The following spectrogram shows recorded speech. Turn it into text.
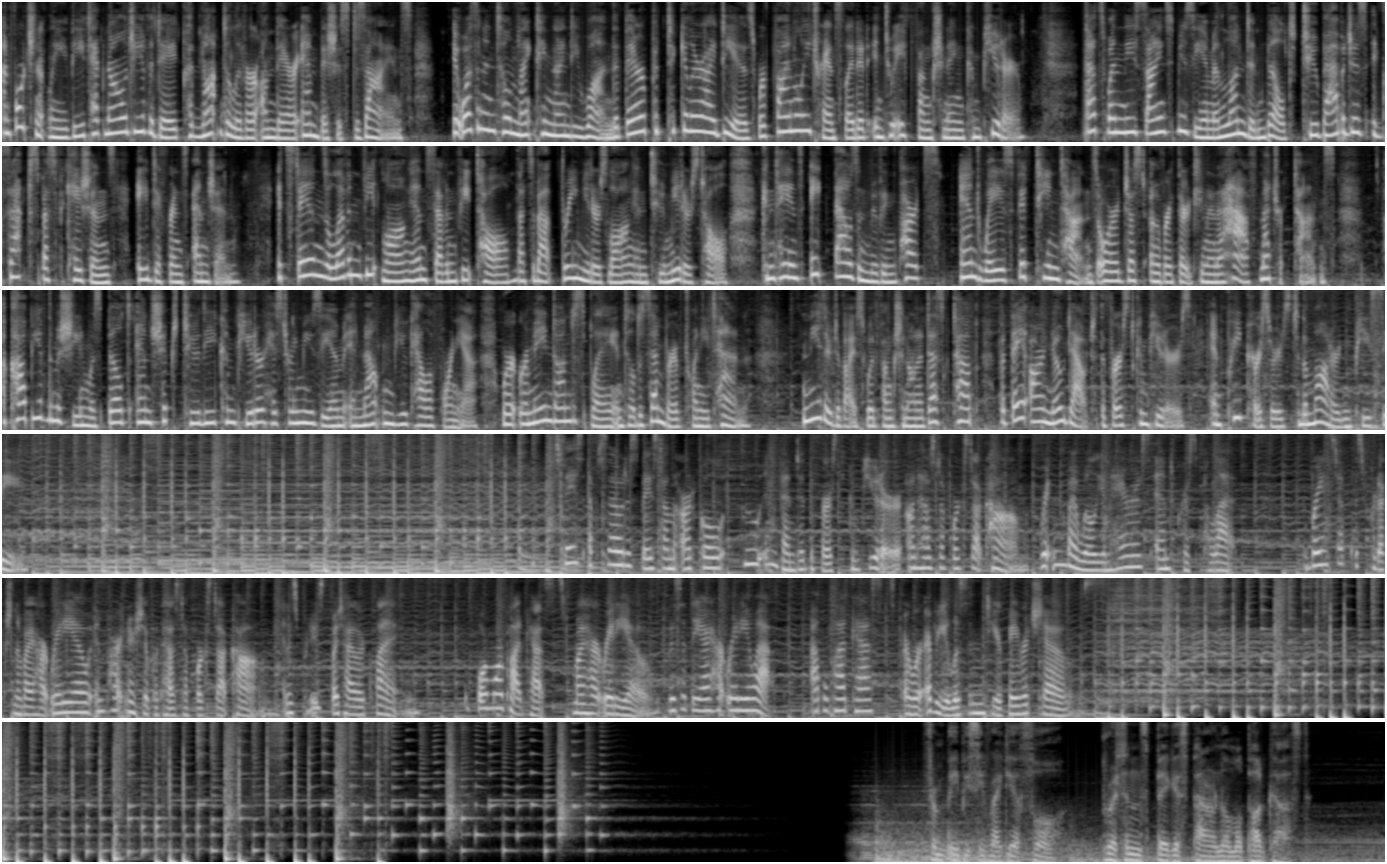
Unfortunately, the technology of the day could not deliver on their ambitious designs. It wasn't until 1991 that their particular ideas were finally translated into a functioning computer. That's when the Science Museum in London built, to Babbage's exact specifications, a difference engine. It stands 11 feet long and 7 feet tall, that's about 3 meters long and 2 meters tall, contains 8,000 moving parts, and weighs 15 tons, or just over 13 and a half metric tons. A copy of the machine was built and shipped to the Computer History Museum in Mountain View, California, where it remained on display until December of 2010. Neither device would function on a desktop, but they are no doubt the first computers and precursors to the modern PC. Today's episode is based on the article Who Invented the First Computer on HowStuffWorks.com, written by William Harris and Chris Pollette. Brainstuff is a production of iHeartRadio in partnership with HowStuffWorks.com and is produced by Tyler Klang. For more podcasts from iHeartRadio, visit the iHeartRadio app, Apple Podcasts, or wherever you listen to your favorite shows. From BBC Radio 4, Britain's biggest paranormal podcast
